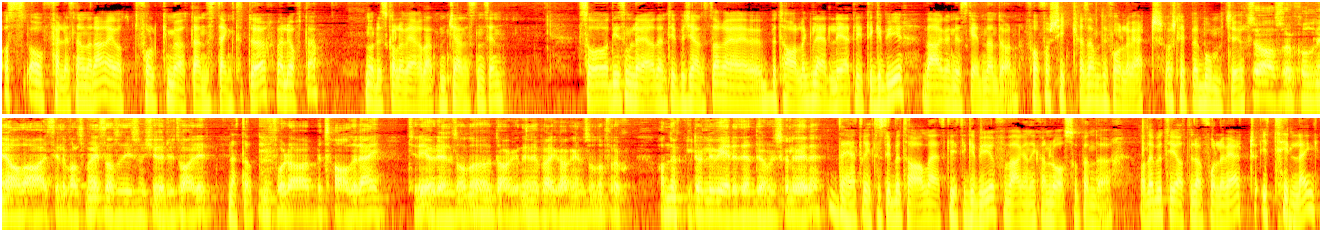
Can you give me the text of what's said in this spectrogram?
og fellesnevnet der er jo at folk møter en stengt dør veldig ofte når de skal levere den tjenesten sin. Så de som leverer den type tjenester, eh, betaler gledelig et lite gebyr hver gang de skal inn den døren, for å forsikre seg om de får levert og slipper bomtur. Så altså Kolonial AS eller hva som helst, altså de som kjører ut varer, Nettopp. de får da betale deg tre øre eller sånn dagen eller per gang eller sånn for å ha nøkkel til å levere den døren du skal levere? Det er helt riktig. De betaler et lite gebyr for hver gang de kan låse opp en dør. Og Det betyr at de da får levert. I tillegg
